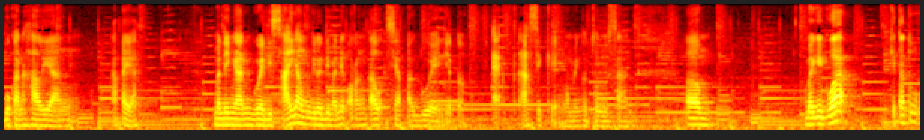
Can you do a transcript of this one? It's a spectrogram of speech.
bukan hal yang apa ya mendingan gue disayang gitu dibanding orang tahu siapa gue gitu. Eh, asik ya ngomongin ketulusan. Um, bagi gue kita tuh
